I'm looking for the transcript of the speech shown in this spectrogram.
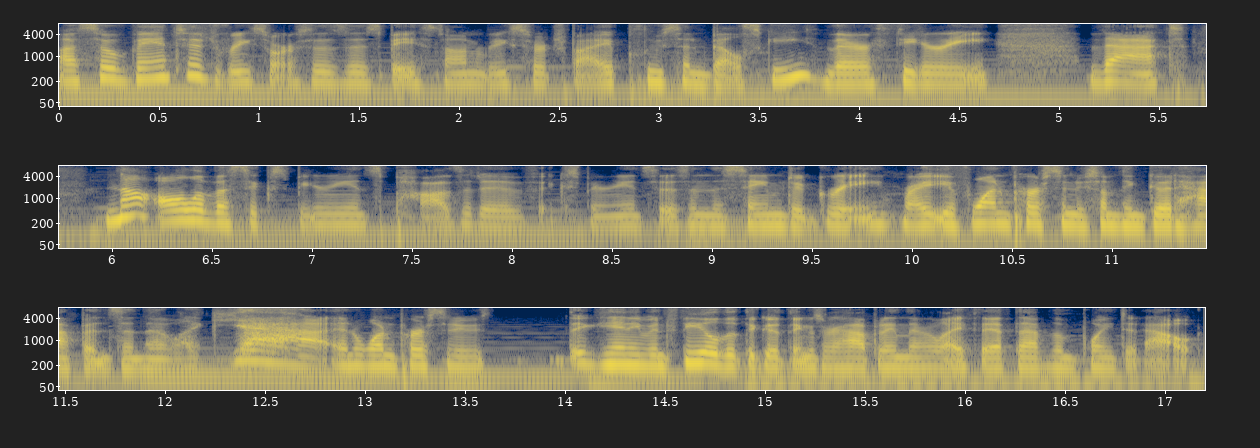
Uh, so, Vantage Resources is based on research by Pluess and Belsky, their theory that not all of us experience positive experiences in the same degree, right? You have one person who something good happens and they're like, yeah, and one person who they can't even feel that the good things are happening in their life. They have to have them pointed out.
